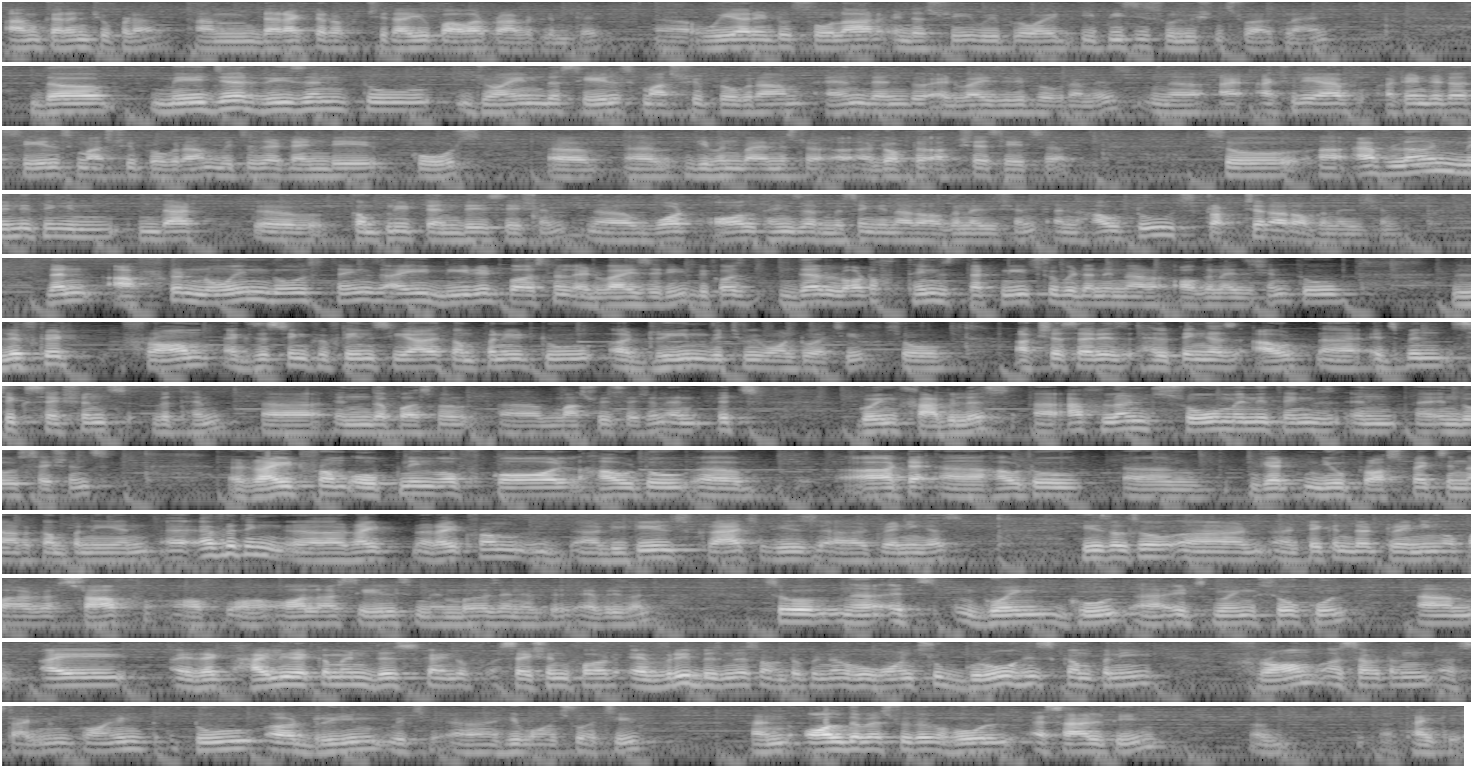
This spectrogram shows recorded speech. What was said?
I'm Karan Chopda. I'm director of Chirayu Power Private Limited. Uh, we are into solar industry. We provide EPC solutions to our client. The major reason to join the sales mastery program and then the advisory program is uh, I, actually I have attended a sales mastery program which is a 10 day course uh, uh, given by Mr. Uh, Dr. Akshay Seth. So uh, I've learned many things in, in that uh, complete 10 day session, uh, what all things are missing in our organization and how to structure our organization. Then after knowing those things, I needed personal advisory because there are a lot of things that needs to be done in our organization to lift it from existing 15 CR company to a dream which we want to achieve. So Akshay sir is helping us out. Uh, it's been six sessions with him uh, in the personal uh, mastery session and it's going fabulous. Uh, I've learned so many things in in those sessions, right from opening of call, how to uh, how to um, get new prospects in our company, and uh, everything uh, right right from uh, detailed scratch. He's uh, training us. He's also uh, uh, taken the training of our staff, of uh, all our sales members and every, everyone. So uh, it's going good. Uh, it's going so cool. Um, I, I rec- highly recommend this kind of session for every business entrepreneur who wants to grow his company from a certain uh, stagnant point to a dream which uh, he wants to achieve. And all the best to the whole SIL team. Um, thank you.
